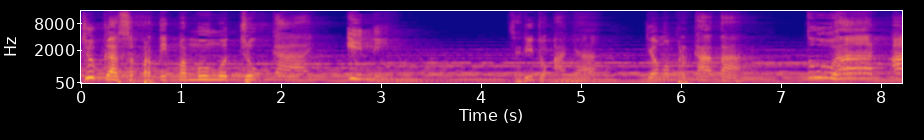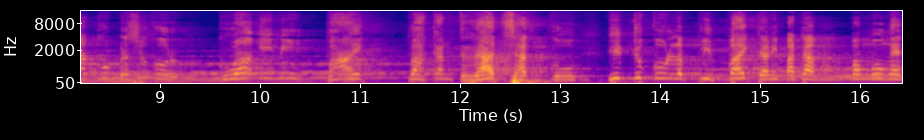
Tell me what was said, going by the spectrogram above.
juga seperti pemungut cukai ini. Jadi doanya dia mau berkata, Tuhan aku bersyukur, gua ini baik, bahkan derajatku, hidupku lebih baik daripada pemungut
